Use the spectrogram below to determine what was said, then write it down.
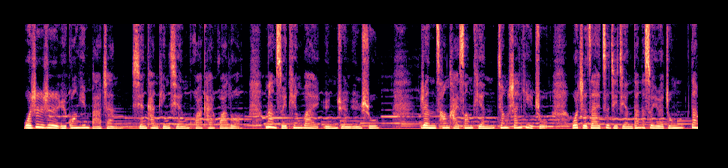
我日日与光阴把盏，闲看庭前花开花落，漫随天外云卷云舒。任沧海桑田，江山易主，我只在自己简单的岁月中，淡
